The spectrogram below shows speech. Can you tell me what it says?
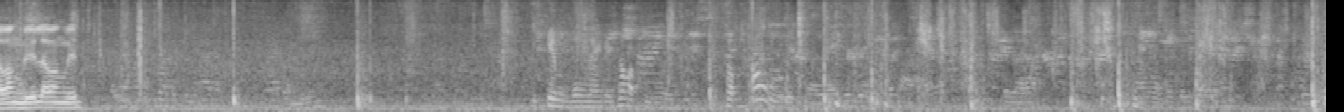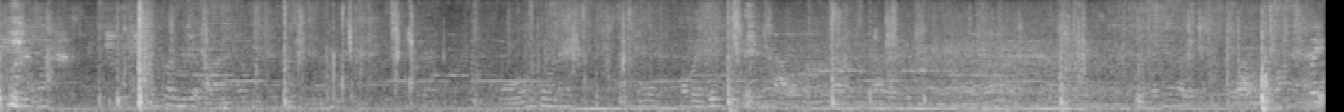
ระวังเลื่อนระวังลื่นระวังลื่นเข้มวงในแกชอบจริงเลยชอบเข้าเลยเขาเป็นที่ที่ถึงขาไหน คื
